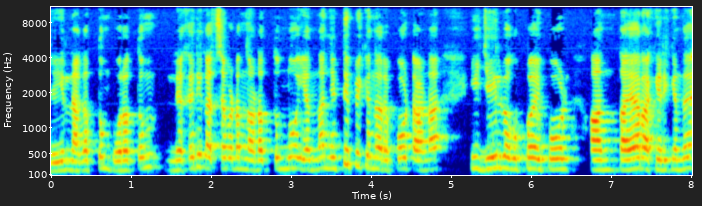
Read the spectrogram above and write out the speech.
ജയിലിനകത്തും പുറത്തും ലഹരി കച്ചവടം നടത്തുന്നു എന്ന ഞെട്ടിപ്പിക്കുന്ന റിപ്പോർട്ടാണ് ഈ ജയിൽ വകുപ്പ് ഇപ്പോൾ തയ്യാറാക്കിയിരിക്കുന്നത്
